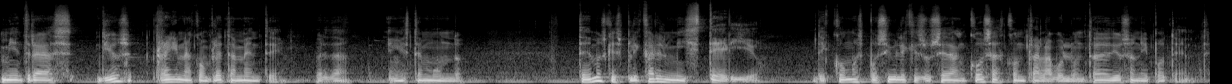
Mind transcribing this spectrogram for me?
mientras Dios reina completamente, ¿verdad? En este mundo, tenemos que explicar el misterio de cómo es posible que sucedan cosas contra la voluntad de Dios omnipotente.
